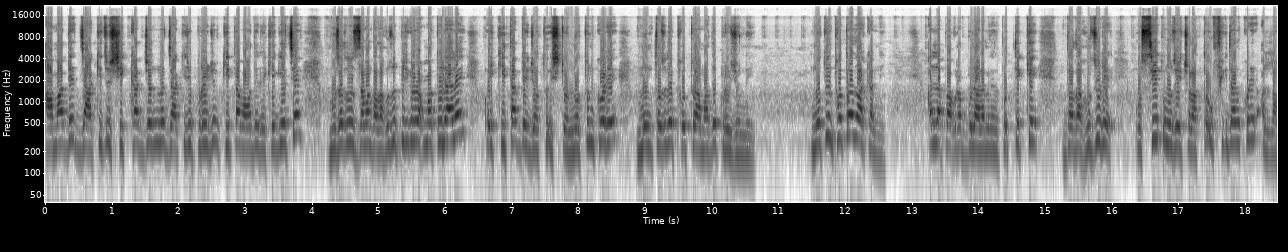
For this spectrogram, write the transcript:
আমাদের যা কিছু শিক্ষার জন্য, যা কিছু প্রয়োজন কিতাব আমাদের রেখে গিয়েছে। মুজাদুজ্জামান দাদা হুজুর পিজগুল রহমতুল্লাহ আলাই ওই কিতাবটাই যথেষ্ট। নতুন করে মমতাজুলের ফতোয়া আমাদের প্রয়োজন নেই। নতুন ফতোয়া দরকার নেই। আল্লাহ পাক রব্বুল আলমিনের প্রত্যেককে দাদা হুজুরের ওসিয়ত অনুযায়ী চলার তৌফিক দান করে। আল্লাহ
